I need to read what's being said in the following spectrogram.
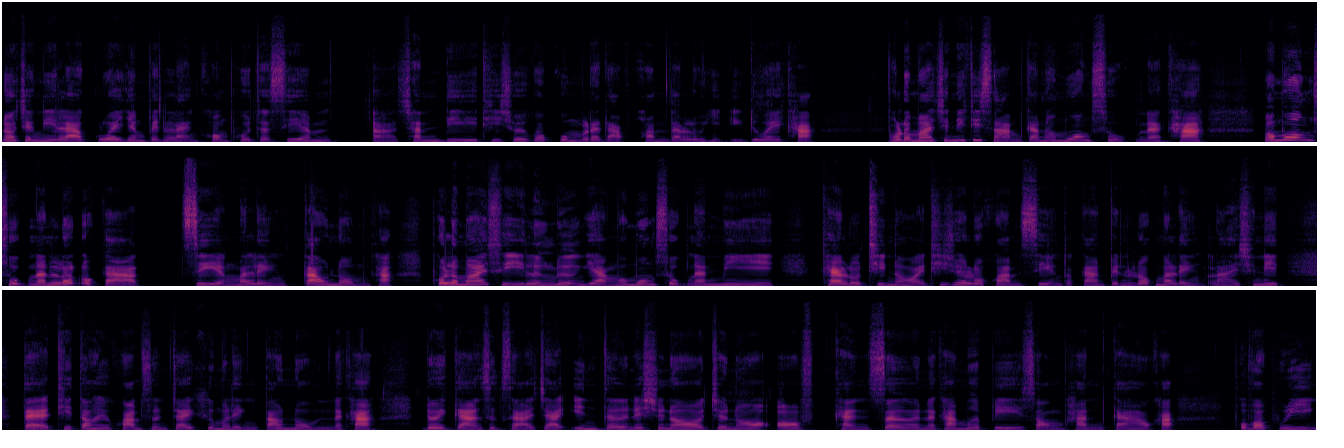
นอกจากนี้แล้วกล้วยยังเป็นแหล่งของโพแทสเซียม ชั้นดีที่ช่วยควบคุมระดับความดันโลหิตอีกด้วยค่ะ ผลไม้ชนิดที่ 3การมะม่วงสุกนะคะมะม่วงสุกนั้นลดโอกาสเสี่ยงมะเร็งเต้านมค่ะ ผลไม้สีเหลือง ๆ อย่างมะม่วงสุกนั้นมีแคโรทีนอยด์ที่ช่วยลดความเสี่ยงต่อการเป็นโรคมะเร็งหลายชนิด แต่ที่ต้องให้ความสนใจคือมะเร็งเต้านมนะคะ โดยการศึกษาจาก International Journal of Cancer นะคะ เมื่อปี 2009 ค่ะ พบว่าผู้หญิง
